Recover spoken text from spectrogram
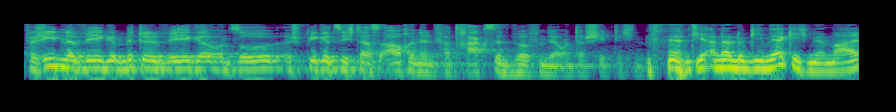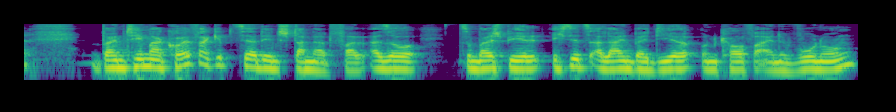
verschiedene Wege, Mittelwege und so spiegelt sich das auch in den Vertragsentwürfen der unterschiedlichen. Die Analogie merke ich mir mal. Beim Thema Käufer gibt es ja den Standardfall. Also zum Beispiel, ich sitze allein bei dir und kaufe eine Wohnung.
